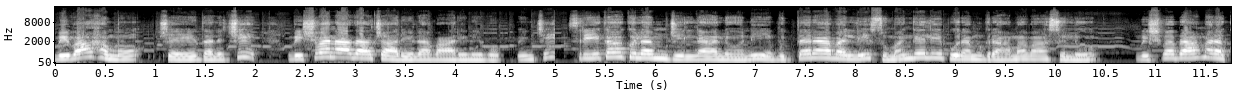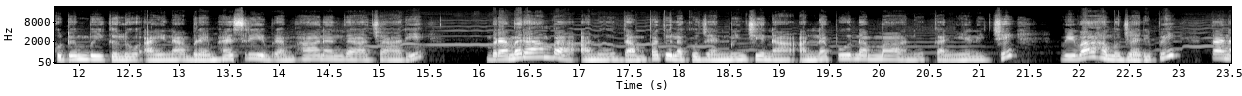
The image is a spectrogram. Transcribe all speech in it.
వివాహము చేయదలిచి విశ్వనాథాచార్యుల వారిని ఒప్పించి శ్రీకాకుళం జిల్లాలోని ఉత్తరావల్లి సుమంగళీపురం గ్రామవాసులు విశ్వబ్రాహ్మణ కుటుంబీకులు అయిన బ్రహ్మశ్రీ బ్రహ్మానందాచారి భ్రమరాంబ అను దంపతులకు జన్మించిన అన్నపూర్ణమ్మ అను కన్యనిచ్చి వివాహము జరిపి తన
